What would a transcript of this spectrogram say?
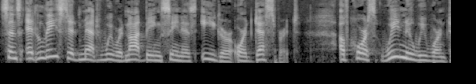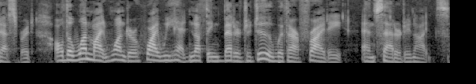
since at least it meant we were not being seen as eager or desperate. Of course, we knew we weren't desperate, although one might wonder why we had nothing better to do with our Friday and Saturday nights.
